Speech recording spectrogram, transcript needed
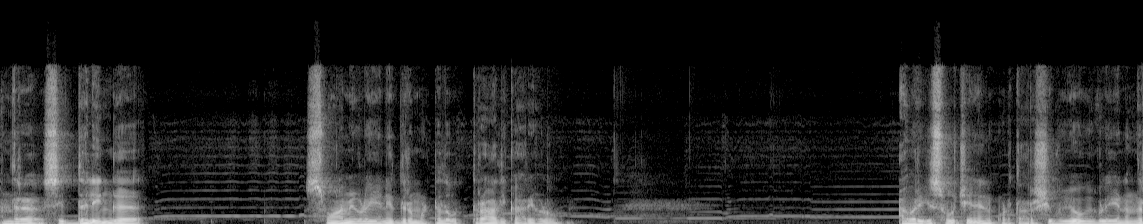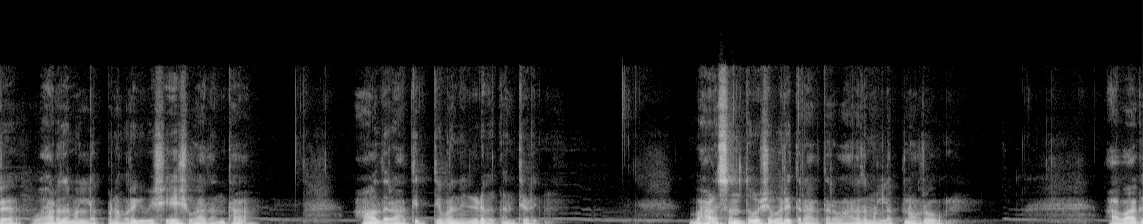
ಅಂದ್ರೆ ಸಿದ್ಧಲಿಂಗ ಸ್ವಾಮಿಗಳು ಏನಿದ್ದರು ಮಠದ ಉತ್ತರಾಧಿಕಾರಿಗಳು ಅವರಿಗೆ ಸೂಚನೆಯನ್ನು ಕೊಡ್ತಾರೆ. ಶಿವಯೋಗಿಗಳು ಏನಂದ್ರೆ ವಾರದ ಮಲ್ಲಪ್ಪನವರಿಗೆ ವಿಶೇಷವಾದಂಥ ಆದರ ಆತಿಥ್ಯವನ್ನು ನೀಡಬೇಕಂತೇಳಿ. ಬಹಳ ಸಂತೋಷಭರಿತರಾಗ್ತಾರೆ ವಾರದ ಮಲ್ಲಪ್ಪನವರು. ಆವಾಗ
